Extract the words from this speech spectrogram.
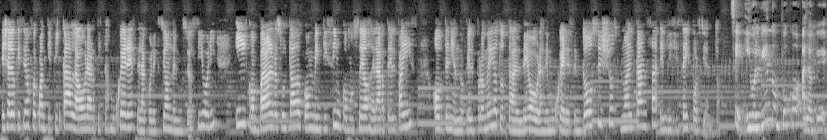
Ella lo que hicieron fue cuantificar la obra de artistas mujeres de la colección del Museo Sibori y comparar el resultado con 25 museos del arte del país, obteniendo que el promedio total de obras de mujeres en todos ellos no alcanza el 16%. Sí, y volviendo un poco a lo que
